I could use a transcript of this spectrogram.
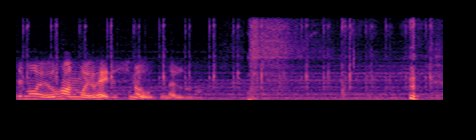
Det må jo, han må jo hete Snowden eller noe.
